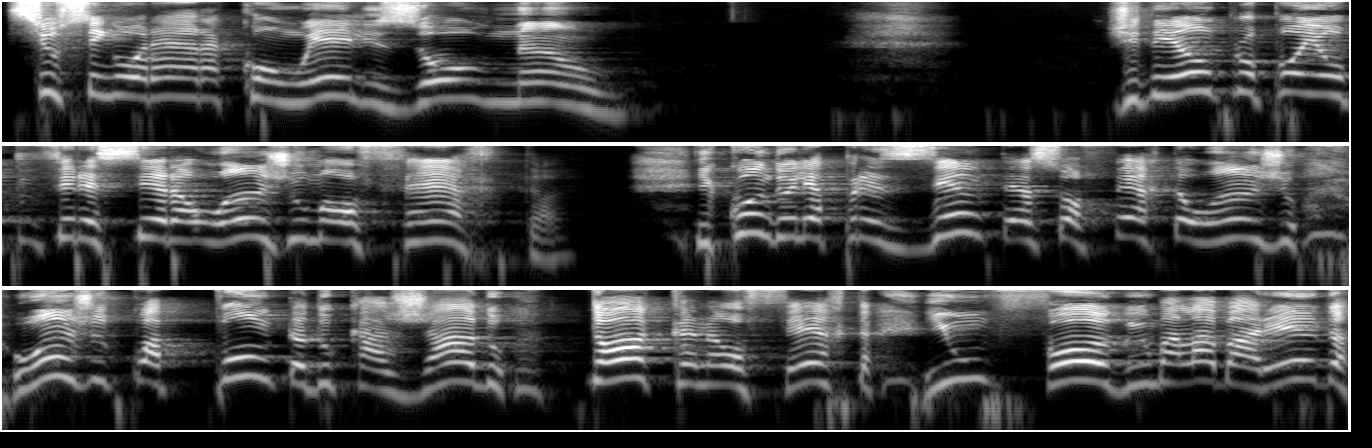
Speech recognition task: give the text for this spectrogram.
se o Senhor era com eles ou não, Gideão propõe oferecer ao anjo uma oferta. E quando ele apresenta essa oferta ao anjo, o anjo, com a ponta do cajado, toca na oferta e um fogo e uma labareda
